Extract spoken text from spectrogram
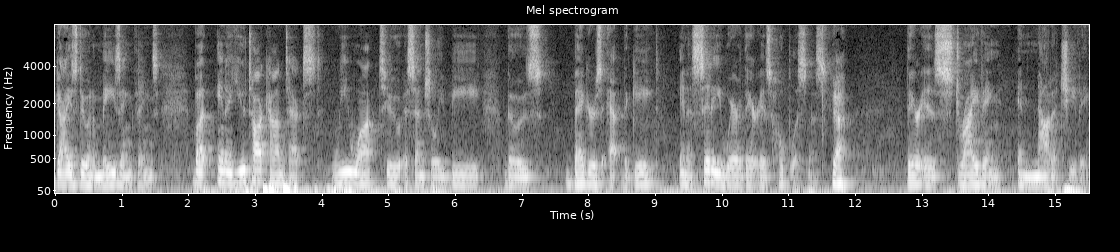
Guys doing amazing things, but in a Utah context, we want to essentially be those beggars at the gate in a city where there is hopelessness, Yeah. there is striving and not achieving,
